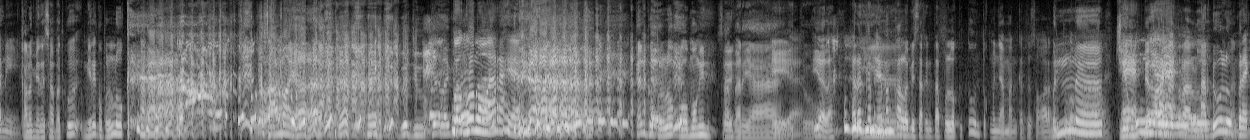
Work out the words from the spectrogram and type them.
Mi- nih? kalau Mire sahabat gue, Mire gue peluk. Kok sama ya? gue juga lagi. Gua gua mau marah ya. kan gue peluk ngomongin sabar ya Iya, gitu. iyalah. Karena kan Iya. emang kalau misalkan kita peluk itu untuk menyamankan seseorang gitu loh. Bener. Cium. Eh, biar Iya. orang nggak terlalu. Ntar dulu. Brek.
